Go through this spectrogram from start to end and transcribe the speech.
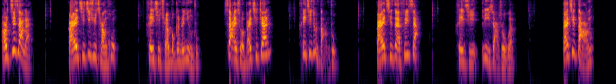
而接下来白棋继续抢控，黑棋全部跟着应住。下一手白棋粘，黑棋就挡住，白棋再飞下，黑棋立下收官。白棋挡，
